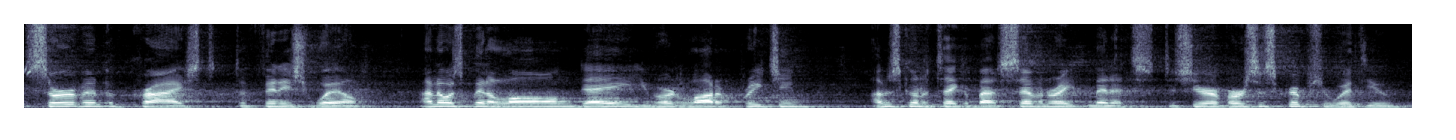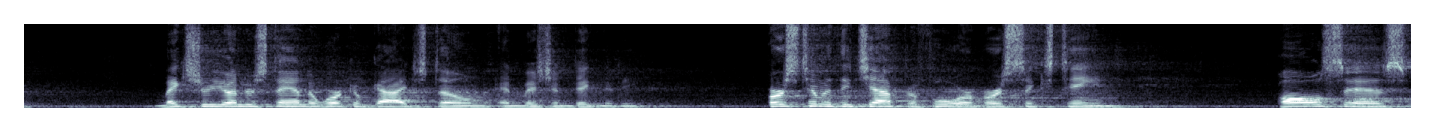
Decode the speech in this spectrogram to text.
servant of Christ to finish well. I know it's been a long day. You've heard a lot of preaching. I'm just going to take about seven or eight minutes to share a verse of scripture with you. Make sure you understand the work of Guidestone and mission dignity. 1 Timothy chapter 4, verse 16. Paul says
